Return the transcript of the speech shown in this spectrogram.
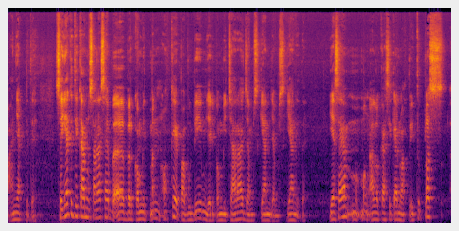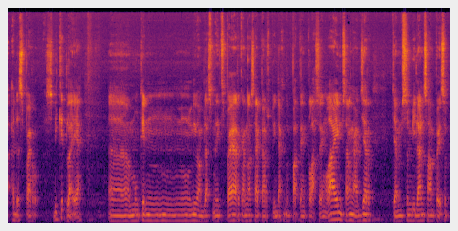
banyak gitu ya. Sehingga ketika misalnya saya berkomitmen oke okay, Pak Budi menjadi pembicara jam sekian jam sekian gitu ya saya mengalokasikan waktu itu plus ada spare sedikit lah ya uh, mungkin 15 menit spare karena saya harus pindah ke tempat yang kelas yang lain. Misalnya ngajar jam 9 sampai 10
